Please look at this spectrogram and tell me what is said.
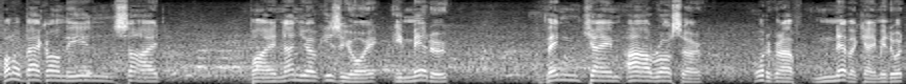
Followed back on the inside by Nanyo Izayoi, Imeru, then came R. Rosso. Autograph never came into it.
